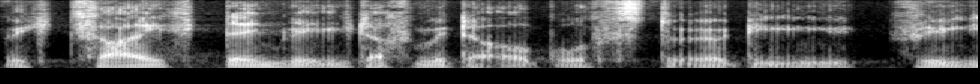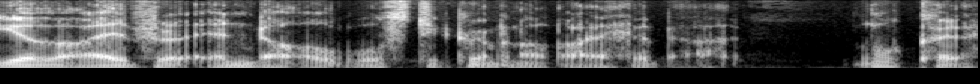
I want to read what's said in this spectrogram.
sich zeigt, denke ich, dass Mitte August äh, die Filierreife, Ende August die Körnerreife da ist. Okay.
